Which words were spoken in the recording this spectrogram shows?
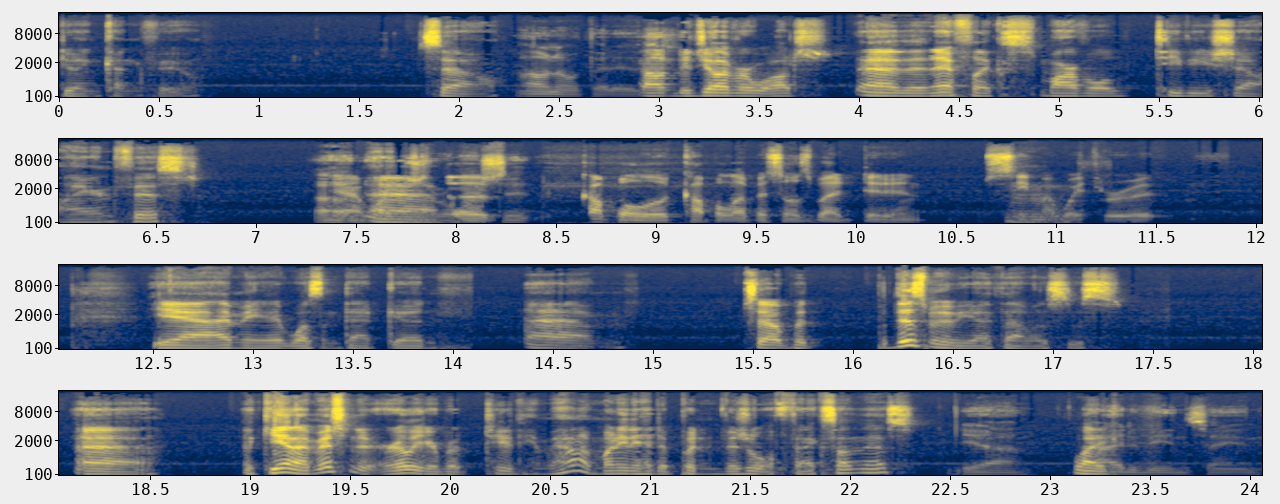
doing kung fu. So, I don't know what that is. um, did you ever watch uh, the Netflix Marvel TV show Iron Fist? Oh, Yeah, I watched never the- watched it. couple a couple episodes, but didn't see my Mm. way through it. Yeah, I mean it wasn't that good. Um, so, but but this movie I thought was just. Uh, again, I mentioned it earlier, but dude, the amount of money they had to put in visual effects on this, Yeah, like had to be insane.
